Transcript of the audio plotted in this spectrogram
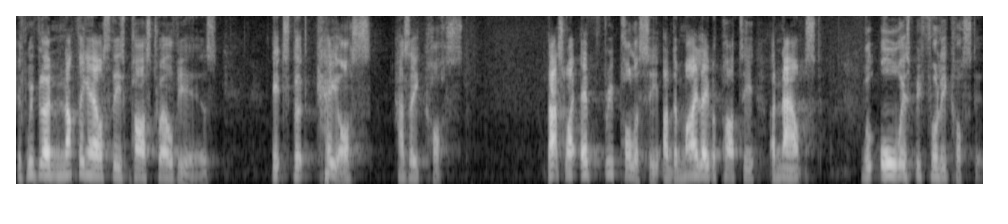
If we've learned nothing else these past 12 years, it's that chaos has a cost. That's why every policy under my Labour Party announced will always be fully costed.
